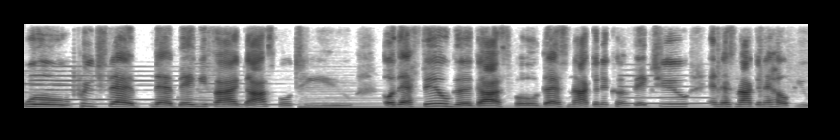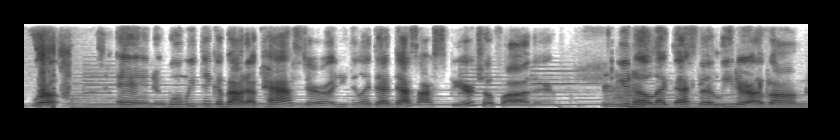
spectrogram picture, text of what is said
will preach that that babyfied gospel to you or that feel good gospel that's not going to convict you and that's not going to help you grow. And when we think about a pastor or anything like that, that's our spiritual father. Mm-hmm. You know, like that's the leader of um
